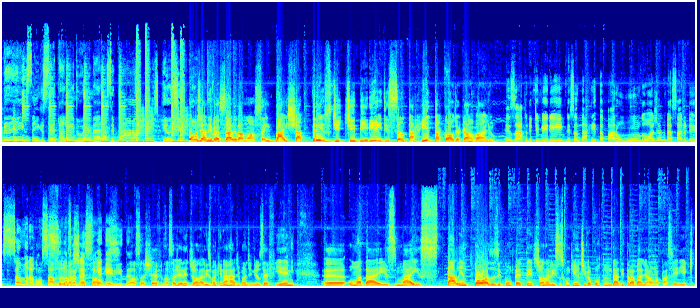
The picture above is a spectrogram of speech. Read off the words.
tem? Sei que você tá lindo e merece parabéns. Eu te Hoje é aniversário da nossa embaixatriz de Tibiri, de Santa Rita, Cláudia Carvalho. Exato, de Tibiri, de Santa Rita para o mundo. Hoje é aniversário de Samara Gonçalves, a Samara nossa chefinha querida. Nossa chefe, nossa gerente de jornalismo aqui na Rádio Band News FM. É, uma das mais talentosas e competentes jornalistas com quem eu tive a oportunidade de trabalhar. Uma parceria que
